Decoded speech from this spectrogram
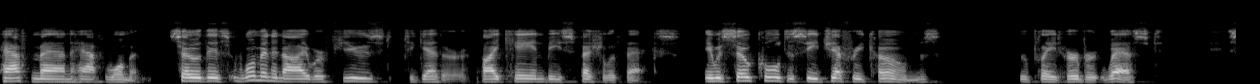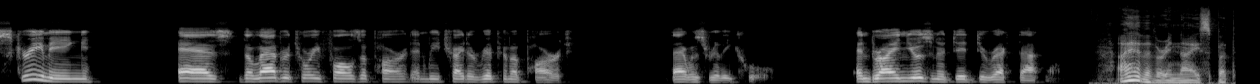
half man, half woman. So this woman and I were fused together by KNB Special Effects. It was so cool to see Jeffrey Combs, who played Herbert West, screaming as the laboratory falls apart and we try to rip him apart. That was really cool. And Brian Yuzna did direct that one. I have a very nice but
